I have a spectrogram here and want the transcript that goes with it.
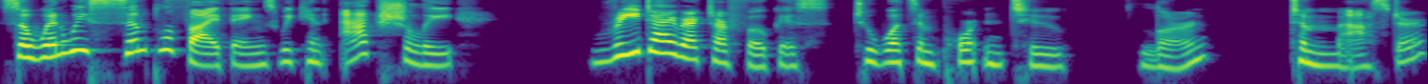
So when we simplify things, we can actually redirect our focus to what's important to learn, to master,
